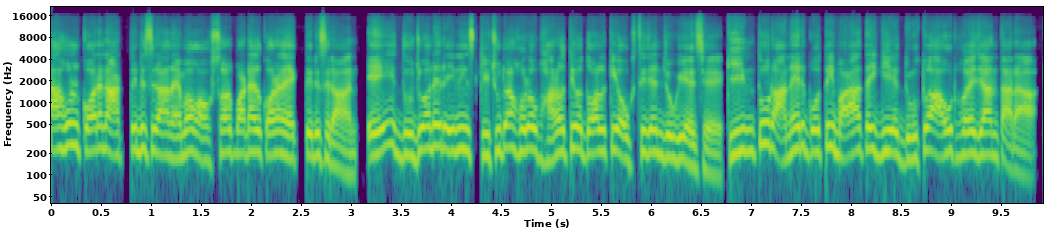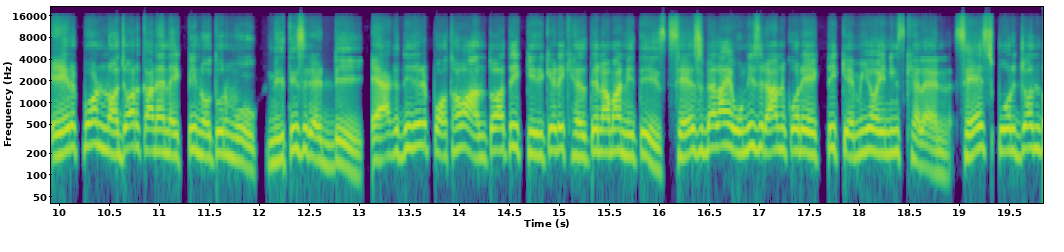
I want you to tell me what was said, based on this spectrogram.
রাহুল করেন আটত্রিশ রান এবং অক্ষর পাটেল করেন একত্রিশ রান এই দুজনের ইনিংস কিছুটা হলেও ভারতীয় দলকে অক্সিজেন জুগিয়েছে, কিন্তু রানের গতি বাড়াতে গিয়ে দ্রুত আউট হয়ে যান তারা। এরপর নজর কাড়েন একটি নতুন মুখ, নীতিশ রেড্ডি। একদিনের প্রথম আন্তর্জাতিক ক্রিকেটে খেলতে নামা নীতিশ, শেষ বেলায় উনিশ রান করে একটি কেমিও ইনিংস খেলেন। শেষ পর্যন্ত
